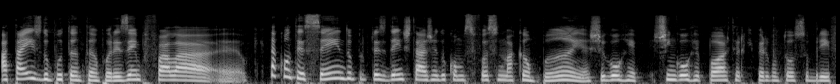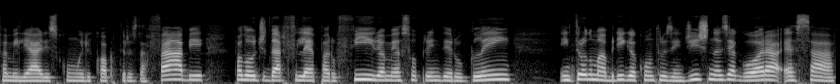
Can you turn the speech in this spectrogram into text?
A Thaís do Butantan, por exemplo, fala é, o que está acontecendo para o presidente estar tá agindo como se fosse numa campanha. Xingou, xingou o repórter que perguntou sobre familiares com helicópteros da FAB, falou de dar filé para o filho, ameaçou prender o Glenn entrou numa briga contra os indígenas e agora essa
